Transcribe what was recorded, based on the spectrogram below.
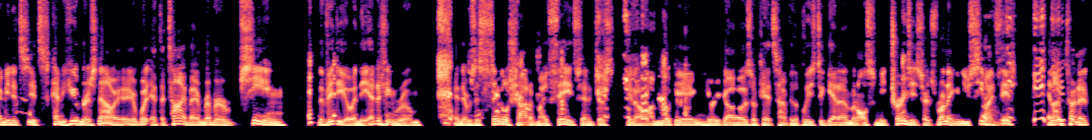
I mean it's it's kind of humorous now. At the time, I remember seeing the video in the editing room, and there was a single shot of my face, and it just you know I'm looking. Here he goes. Okay, it's time for the police to get him. And all of a sudden he turns, he starts running, and you see my face, and I'm trying to.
